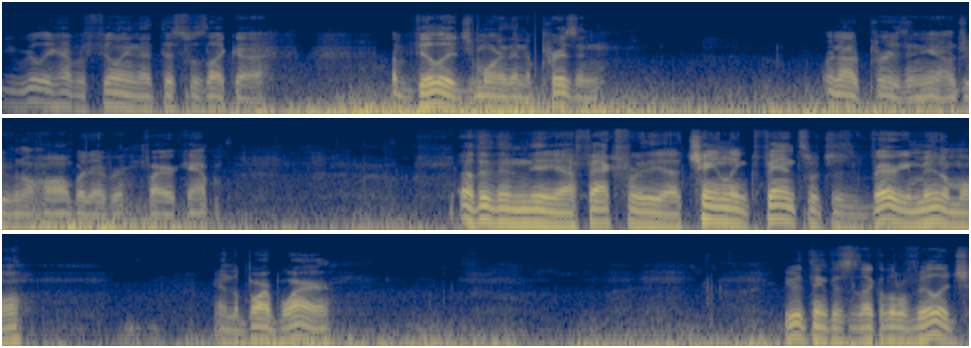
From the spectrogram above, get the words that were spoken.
you really have a feeling that this was like a a village more than a prison. Or not a prison you know juvenile hall whatever fire camp. Other than the uh, fact for the uh, chain link fence which is very minimal and the barbed wire you would think this is like a little village.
